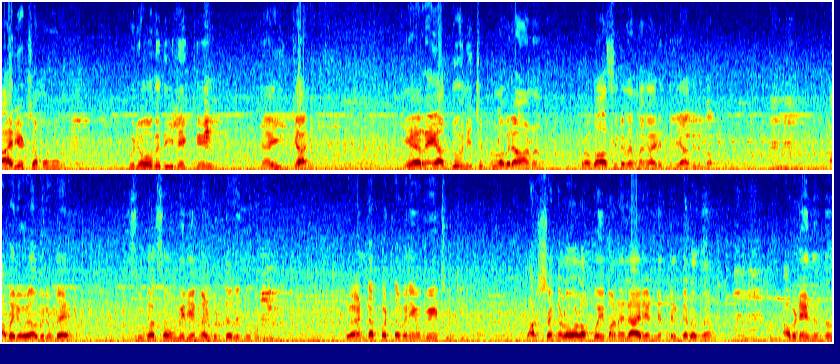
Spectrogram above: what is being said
കാര്യക്ഷമവും പുരോഗതിയിലേക്ക് നയിക്കാൻ ഏറെ അധ്വാനിച്ചിട്ടുള്ളവരാണ് പ്രവാസികൾ എന്ന കാര്യത്തിൽ യാതൊരു അവർ അവരുടെ സുഖ സൗകര്യങ്ങൾ വിട്ടെറിഞ്ഞുകൊണ്ട് വേണ്ടപ്പെട്ടവരെ ഉപേക്ഷിച്ച് വർഷങ്ങളോളം പോയി മണലാരണ്യത്തിൽ കിടന്ന് അവിടെ നിന്നും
